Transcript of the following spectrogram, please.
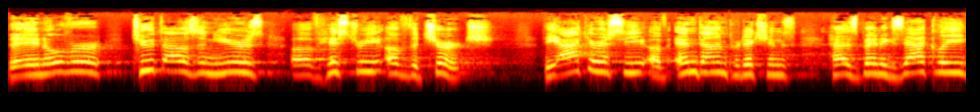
That in over 2,000 years of history of the church, the accuracy of end time predictions has been exactly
